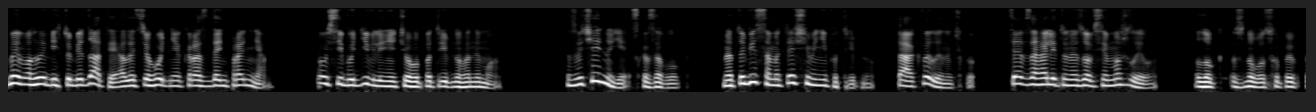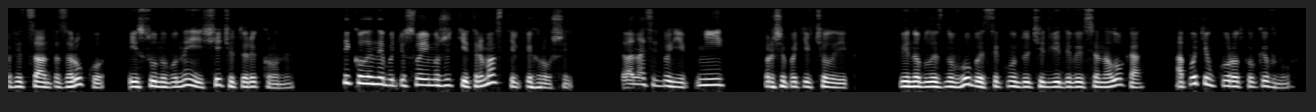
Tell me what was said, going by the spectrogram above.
Ми могли б їх тобі дати, але сьогодні якраз день прання. У всій будівлі нічого потрібного нема. Звичайно, є, сказав Лок. На тобі саме те, що мені потрібно. Так, хвилиночку. Це взагалі то не зовсім можливо. Лок знову схопив офіціанта за руку і сунув у неї ще чотири крони. Ти коли-небудь у своєму житті тримав стільки грошей? Дванадцять богів. Ні. прошепотів чоловік. Він облизнув губи, секунду чи дві дивився на лока, а потім коротко кивнув.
